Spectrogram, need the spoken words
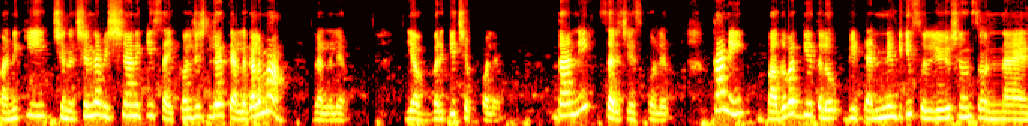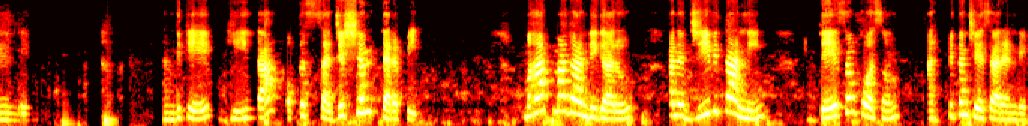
పనికి చిన్న చిన్న విషయానికి సైకాలజిస్ట్ దగ్గరికి వెళ్ళగలమా? వెళ్ళలేం. ఎవ్వరికి చెప్పుకోలేం. దాన్ని సరి చేసుకోలేం. కానీ భగవద్గీతలో వీటన్నింటికి సొల్యూషన్స్ ఉన్నాయండి. అందుకే గీత ఒక సజెషన్ థెరపీ మహాత్మా గాంధీ గారు తన జీవితాన్ని దేశం కోసం అర్పితం చేశారండి.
